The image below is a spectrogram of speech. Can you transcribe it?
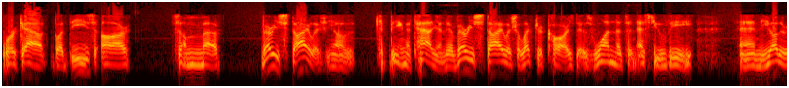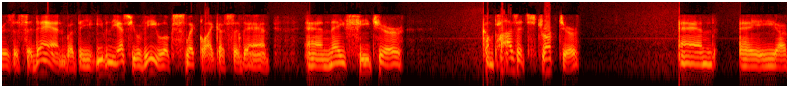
work out. But these are some uh, very stylish, you know, being Italian, they're very stylish electric cars. There's one that's an SUV, and the other is a sedan. But the even the SUV looks slick like a sedan, and they feature composite structure and a uh,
